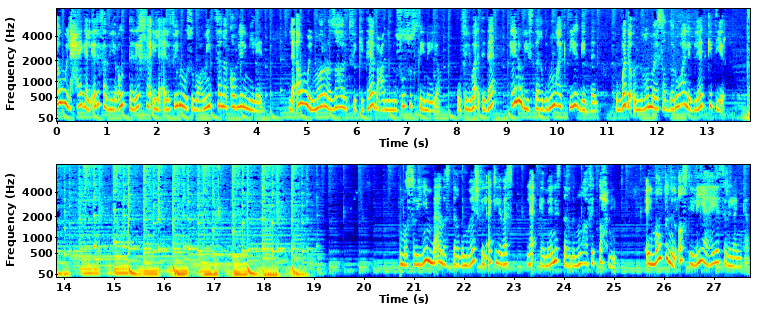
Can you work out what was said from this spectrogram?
أول حاجة القرفة بيعود تاريخها إلى 2700 سنة قبل الميلاد لأول مرة ظهرت في كتاب عن النصوص الصينية وفي الوقت ده كانوا بيستخدموها كتير جدا وبدأوا إن هم يصدروها لبلاد كتير. المصريين بقى ما استخدموهاش في الأكل بس لا كمان استخدموها في التحنيط. الموطن الأصلي ليها هي سريلانكا.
